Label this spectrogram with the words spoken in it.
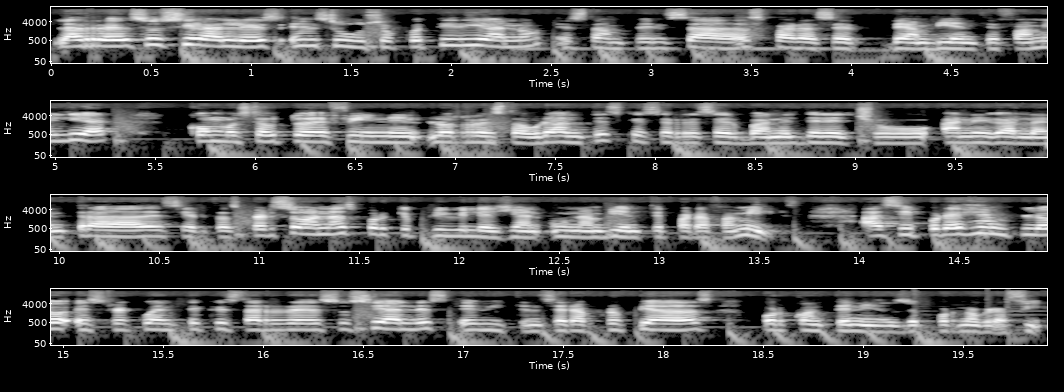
Las redes sociales en su uso cotidiano están pensadas para ser de ambiente familiar, como se autodefinen los restaurantes que se reservan el derecho a negar la entrada de ciertas personas porque privilegian un ambiente para familias. Así, por ejemplo, es frecuente que estas redes sociales eviten ser apropiadas por contenidos de pornografía.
